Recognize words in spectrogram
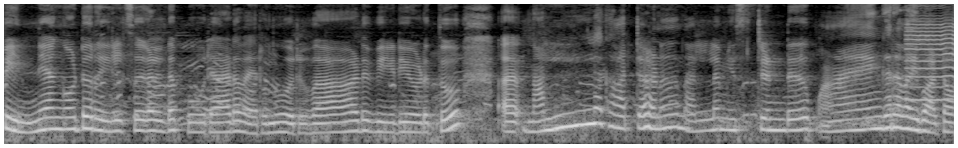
പിന്നെ അങ്ങോട്ട് റീൽസുകളുടെ പോരാടമായിരുന്നു ഒരുപാട് വീഡിയോ എടുത്തു. നല്ല കാറ്റാണ്. നല്ല മിസ്റ്റ് ഉണ്ട്. ഭയങ്കര വൈബാട്ടോ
